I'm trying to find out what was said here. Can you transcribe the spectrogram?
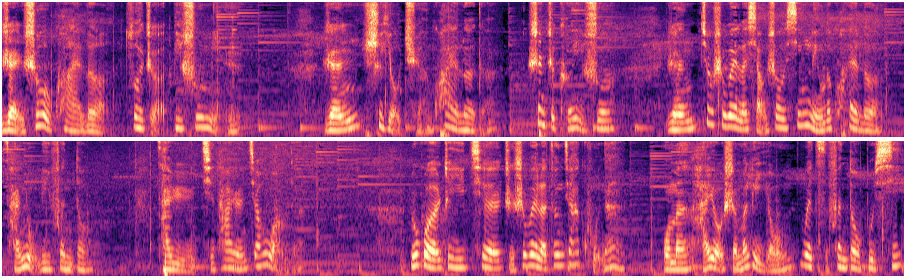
忍受快乐，作者毕淑敏。人是有权快乐的，甚至可以说，人就是为了享受心灵的快乐才努力奋斗，才与其他人交往的。如果这一切只是为了增加苦难，我们还有什么理由为此奋斗不息？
